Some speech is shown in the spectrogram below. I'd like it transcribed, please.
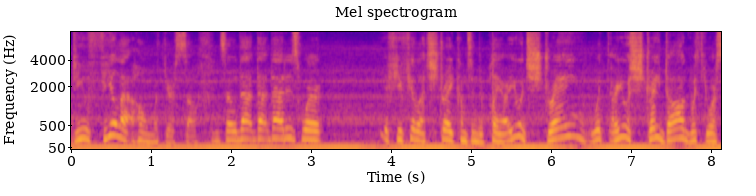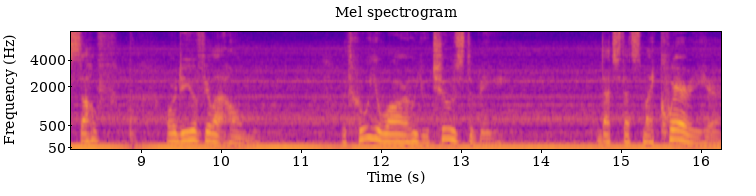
Do you feel at home with yourself? And so that, that, that is where if you feel that stray comes into play. Are you a stray with are you a stray dog with yourself? Or do you feel at home? With who you are, who you choose to be. That's that's my query here.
